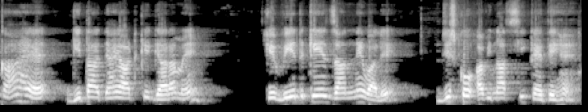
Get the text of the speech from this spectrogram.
कहा है, गीता अध्याय आठ के ग्यारह में, कि वेद के जानने वाले, जिसको अविनाशी कहते हैं,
